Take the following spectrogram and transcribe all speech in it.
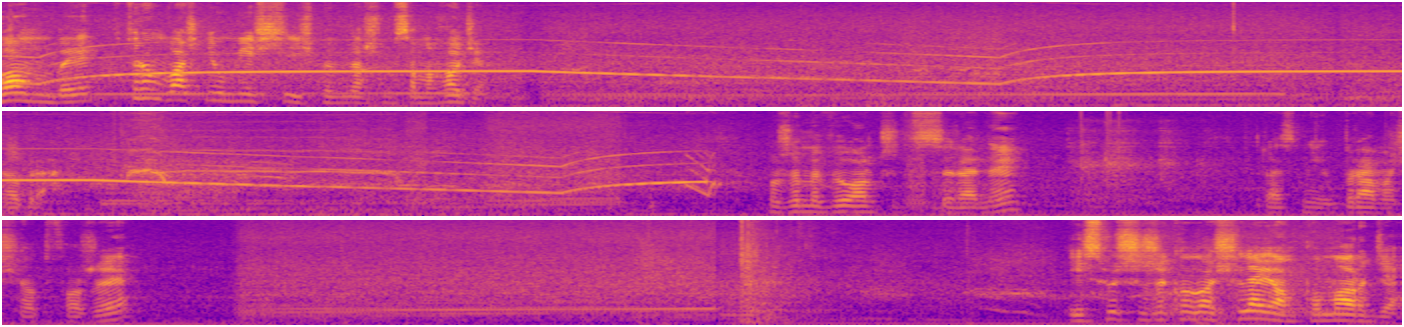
bomby, którą właśnie umieściliśmy w naszym samochodzie. Dobra. Możemy wyłączyć syreny. Teraz niech brama się otworzy. I słyszę, że kogoś leją po mordzie.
